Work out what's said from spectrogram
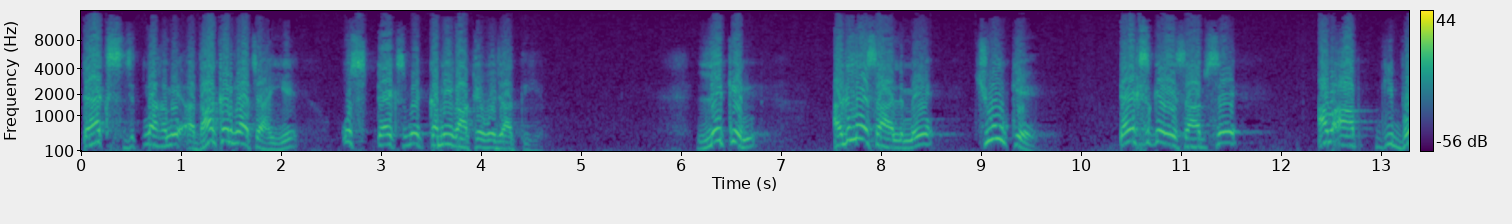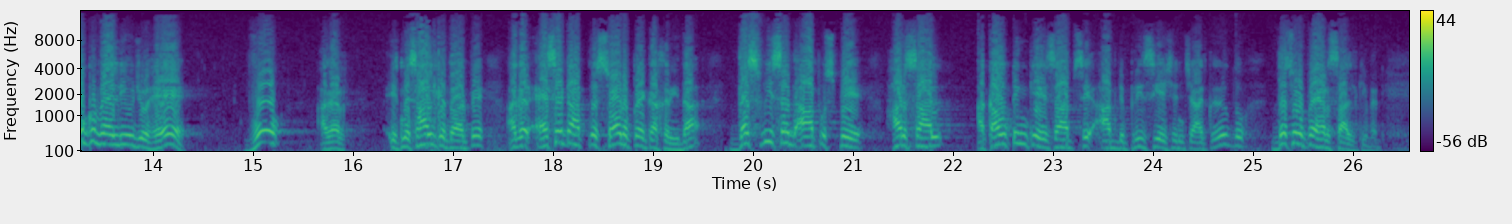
ٹیکس جتنا ہمیں ادا کرنا چاہیے، اس ٹیکس میں کمی واقع ہو جاتی ہے۔ لیکن اگلے سال میں چونکہ ٹیکس کے حساب سے اب آپ کی بک ویلیو جو ہے، وہ اگر اس مثال کے طور پہ اگر ایسٹ آپ نے سو روپے کا خریدا دس فیصد آپ اس پہ ہر سال اکاؤنٹنگ کے حساب سے آپ ڈپریسیشن چارج کرتے تو دس روپے ہر سال کی بنی۔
